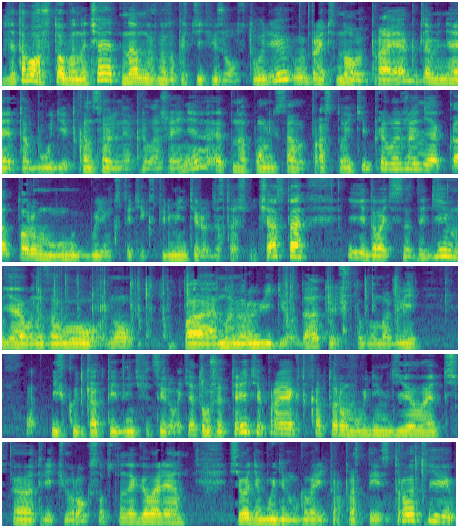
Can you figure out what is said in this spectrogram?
Для того, чтобы начать, нам нужно запустить Visual Studio, выбрать новый проект. Для меня это будет консольное приложение. Это, напомню, самый простой тип приложения, которым мы будем, кстати, экспериментировать достаточно часто. И давайте создадим. Я его назову ну, по номеру видео, да, то есть чтобы могли их как-то идентифицировать. Это уже третий проект, который мы будем делать, э, третий урок, собственно говоря. Сегодня будем говорить про простые строки,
